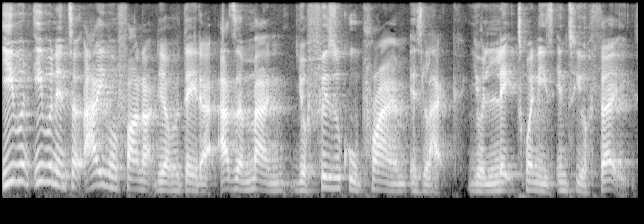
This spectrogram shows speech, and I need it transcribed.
even even into I even found out the other day that as a man, your physical prime is like your late twenties into your thirties.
